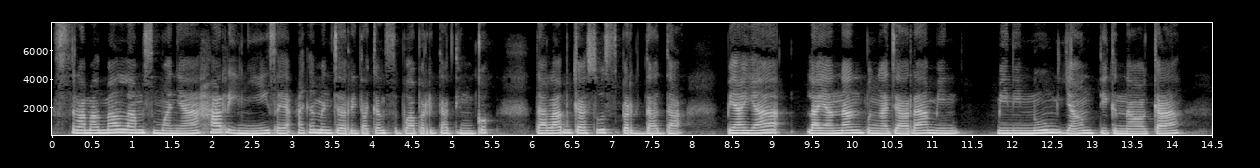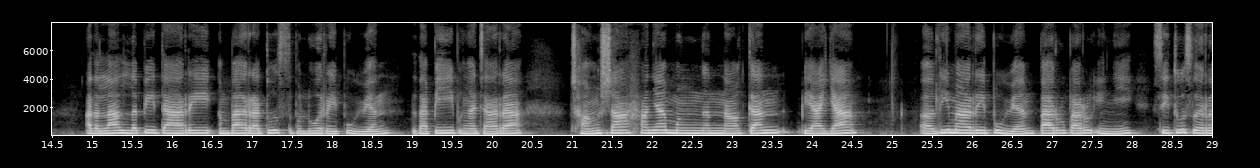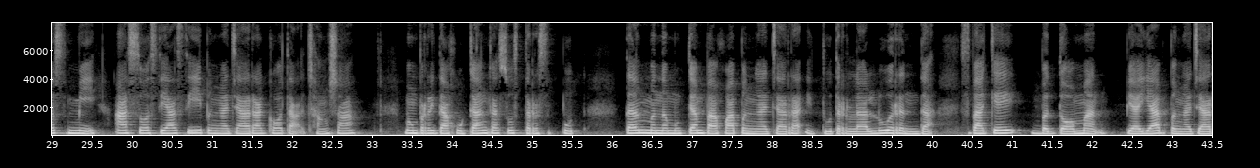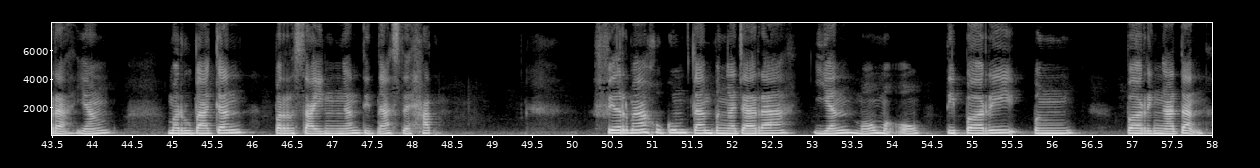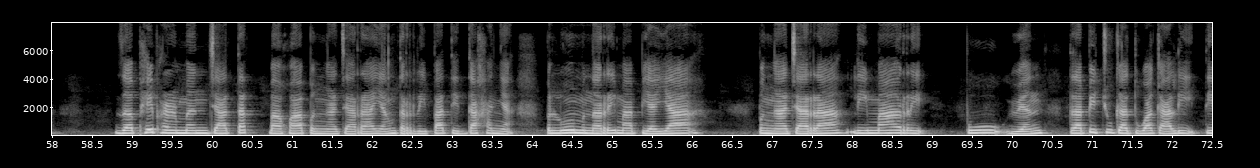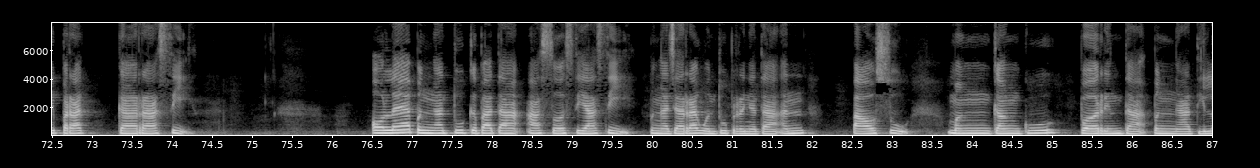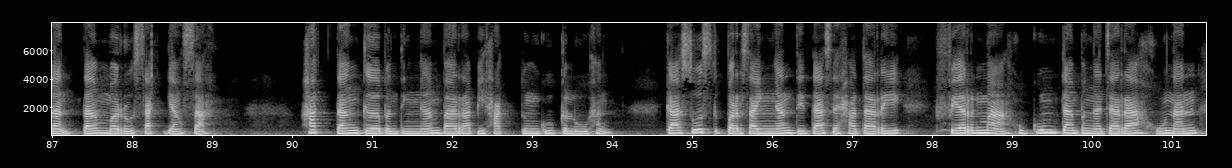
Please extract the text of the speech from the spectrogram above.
Selamat malam semuanya. Hari ini saya akan menceritakan sebuah berita tingkok dalam kasus perdata biaya layanan pengacara min minimum yang dikenalkan adalah lebih dari 410 ribu yuan. Tetapi pengacara Changsha hanya mengenalkan biaya 5.000 yuan baru-baru ini, situs resmi Asosiasi Pengacara Kota Changsha memberitahukan kasus tersebut dan menemukan bahwa pengacara itu terlalu rendah sebagai pedoman biaya pengacara yang merupakan persaingan tidak sehat. Firma hukum dan pengacara Yan Mo Mo diberi peringatan. The paper mencatat bahwa pengacara yang terlibat tidak hanya belum menerima biaya pengacara 5.000 yuan, tetapi juga dua kali diperakarasi oleh pengadu kepada asosiasi pengacara untuk pernyataan palsu mengganggu perintah pengadilan dan merusak yang sah. Hak dan kepentingan para pihak tunggu keluhan. Kasus persaingan tidak sehat dari firma hukum dan pengacara Hunan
